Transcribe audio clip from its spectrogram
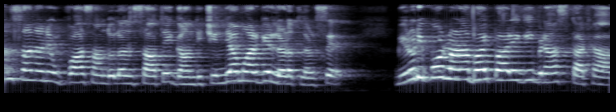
અનશન અને ઉપવાસ આંદોલન સાથે ગાંધી ચિંધ્યા માર્ગે લડત લડશે. Bureau report Ranabhai Paregi, Banaskantha.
